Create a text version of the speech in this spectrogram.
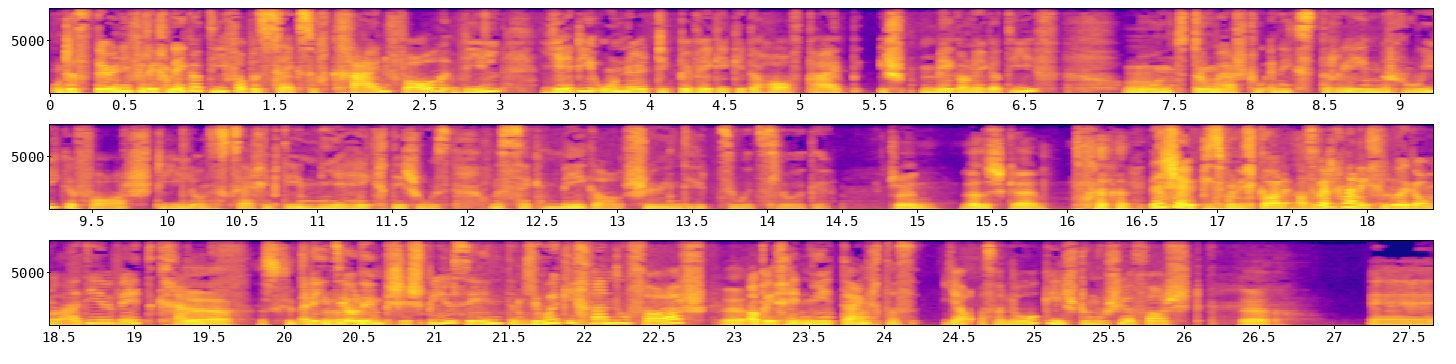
Und das töne vielleicht negativ, aber sage auf keinen Fall, weil jede unnötige Bewegung in der Halfpipe ist mega negativ. Mhm. Und darum hast du einen extrem ruhigen Fahrstil und es sieht bei dir nie hektisch aus und es ist mega schön, dir zuzuschauen. Schön. Ja, das ist geil. das ist etwas, was ich gar nicht... Also wenn ich schaue einmal auch diese Wettkämpfe, ja, wenn in die Olympischen Spiele sind, dann schaue ich, wenn du fährst. Ja. Aber ich hätte nie gedacht, dass... Ja, also logisch, du musst ja fast ja. Äh,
